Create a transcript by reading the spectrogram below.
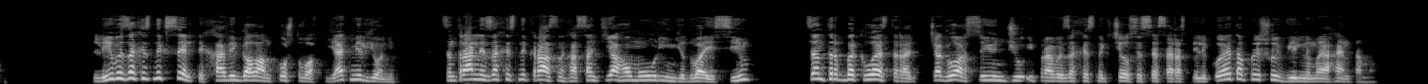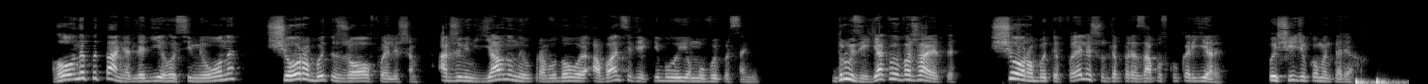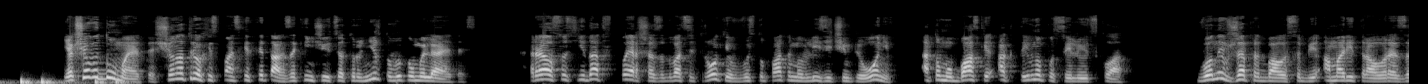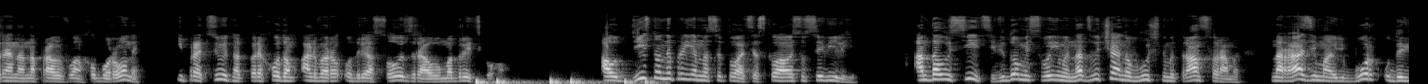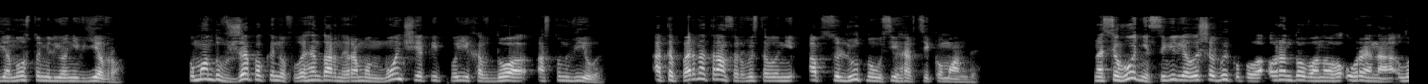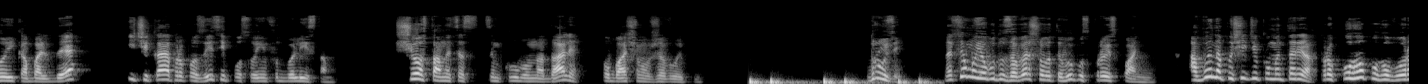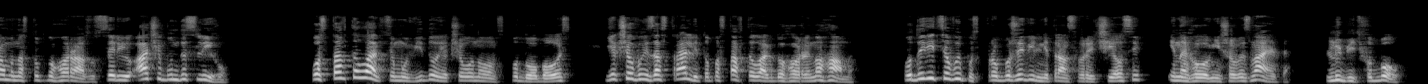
Лівий захисник Сельти Хаві Галан коштував 5 мільйонів, центральний захисник Раснга Сантьяго Мауріньо 2,7, центрбек Лестера Чаглар Сеюнджу і правий захисник Челсі Сесара Спілікуета прийшли вільними агентами. Головне питання для Дієго Сіміоне що робити з Жоао Фелішем, адже він явно не виправдовує авансів, які були йому виписані. Друзі, як ви вважаєте, що робити Фелішу для перезапуску кар'єри? Пишіть у коментарях. Якщо ви думаєте, що на трьох іспанських хитах закінчується турнір, то ви помиляєтесь. Реал Сосєдат вперше за 20 років виступатиме в лізі чемпіонів, а тому баски активно посилюють склад. Вони вже придбали собі Амарі Трауре з Рена на правий фланг оборони і працюють над переходом Альваро Одріасоли з Реалу Мадридського. А от дійсно неприємна ситуація склалась у Севільї. Андалусійці, відомі своїми надзвичайно влучними трансферами, наразі мають борг у 90 мільйонів євро. Команду вже покинув легендарний Рамон Монч, який поїхав до Астон Вілли. А тепер на трансфер виставлені абсолютно усі гравці команди. На сьогодні Севілья лише викупила орендованого Урена Лоїка Бальде і чекає пропозицій по своїм футболістам. Що станеться з цим клубом надалі, побачимо вже в липні. Друзі, на цьому я буду завершувати випуск про Іспанію. А ви напишіть у коментарях, про кого поговоримо наступного разу серію А чи Бундеслігу. Поставте лайк цьому відео, якщо воно вам сподобалось. Якщо ви з Австралії, то поставте лайк догори ногами. Подивіться випуск про божевільні трансфери Челсі, і найголовніше ви знаєте: Любіть футбол!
